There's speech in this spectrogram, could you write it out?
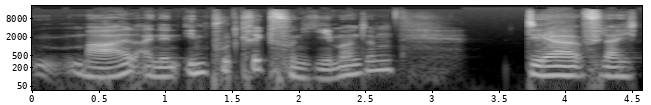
mal einen Input kriegt von jemandem, der vielleicht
